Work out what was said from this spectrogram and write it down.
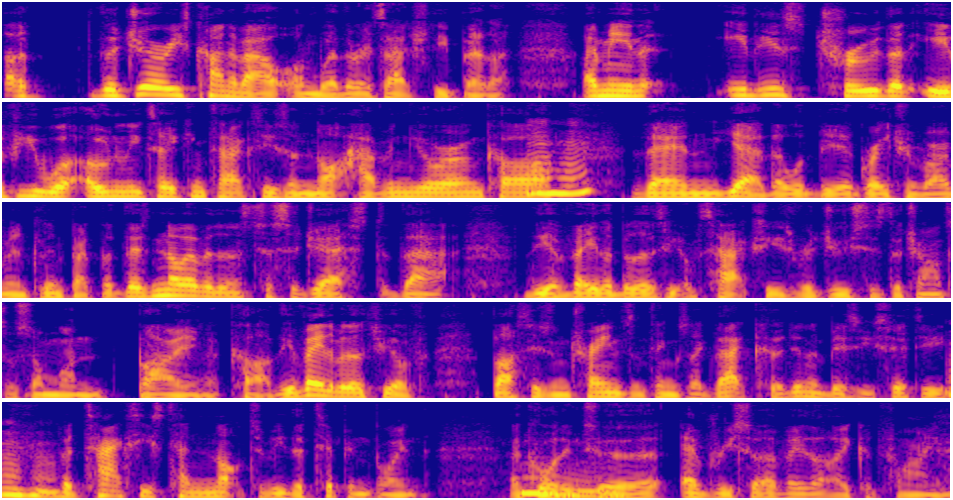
uh, the jury's kind of out on whether it's actually better. I mean, it is true that if you were only taking taxis and not having your own car, mm-hmm. then yeah, there would be a greater environmental impact. But there's no evidence to suggest that the availability of taxis reduces the chance of someone buying a car. The availability of buses and trains and things like that could in a busy city, mm-hmm. but taxis tend not to be the tipping point, according to every survey that I could find.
